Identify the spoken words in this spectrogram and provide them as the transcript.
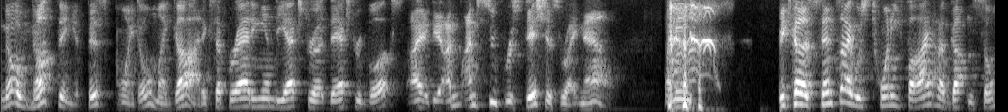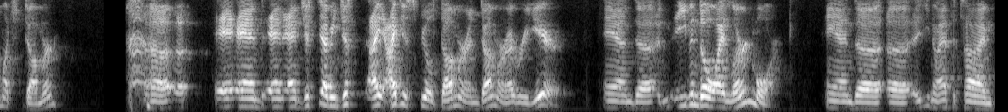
No, nothing at this point. Oh my God! Except for adding in the extra the extra books. I I'm, I'm superstitious right now. I mean, because since I was 25, I've gotten so much dumber. Uh, and and and just I mean just I, I just feel dumber and dumber every year. And uh, even though I learn more, and uh, uh, you know at the time,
